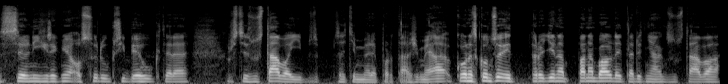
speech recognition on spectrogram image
silných, řekněme, osudů, příběhů, které prostě zůstávají za těmi reportážemi. A konec konců i rodina pana Baldy tady nějak zůstává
